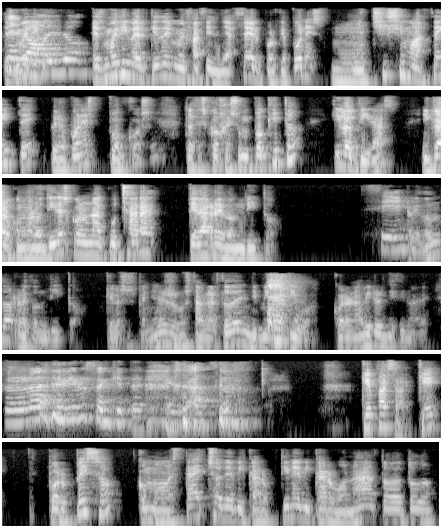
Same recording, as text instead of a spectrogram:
es muy, di- nell'olio. es muy divertido y muy fácil de hacer porque pones muchísimo aceite, pero pones pocos. Entonces coges un poquito y lo tiras. Y claro, como lo tiras con una cuchara, queda redondito. Sì. Redondo, redondito. Que a los españoles les gusta hablar todo en diminutivo. Coronavirus 19. Coronavirus anche te. Esatto. ¿Qué pasa? Que por peso, como está hecho de bicarbonato, tiene bicarbonato, todo,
